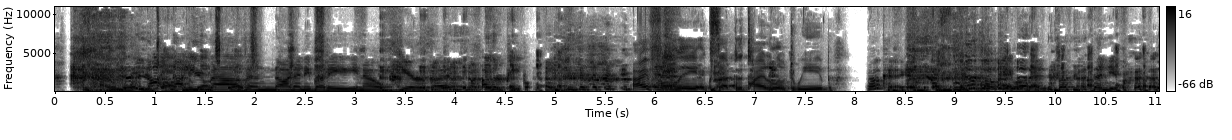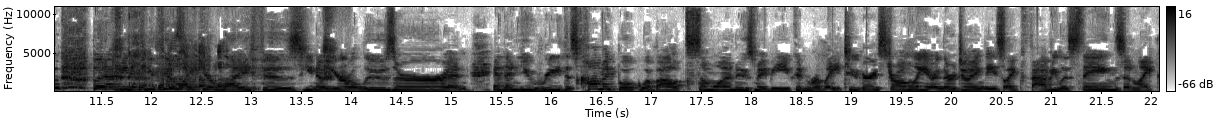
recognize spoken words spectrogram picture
I don't know what you're not, talking not you, about, Mav, Steph. and not anybody, you know, here, but, but other people. I fully accept the title of dweeb. Okay. okay, well then, then you. but I mean, if you feel like your life is, you know, you're a loser, and and then you read this comic book about someone who's maybe you can relate to very strongly, and they're doing these like fabulous things and like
